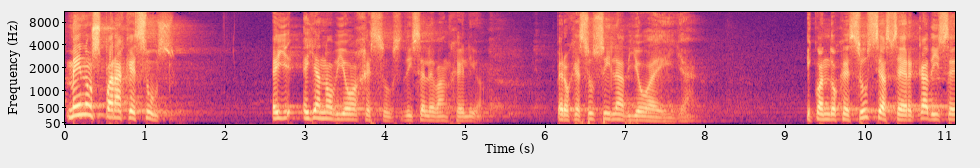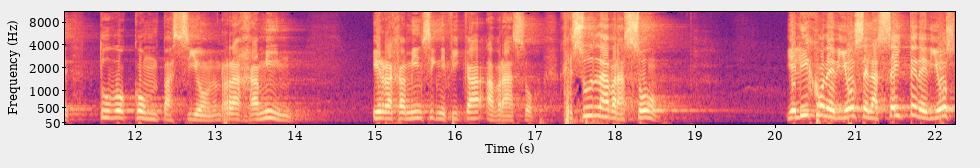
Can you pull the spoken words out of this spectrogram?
menos para Jesús. Ella, no vio a Jesús, dice el Evangelio, pero Jesús sí la vio a ella. Y cuando Jesús se acerca, dice, tuvo compasión, rajamín. Y rajamín significa abrazo. Jesús la abrazó. Y el Hijo de Dios, el aceite de Dios,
